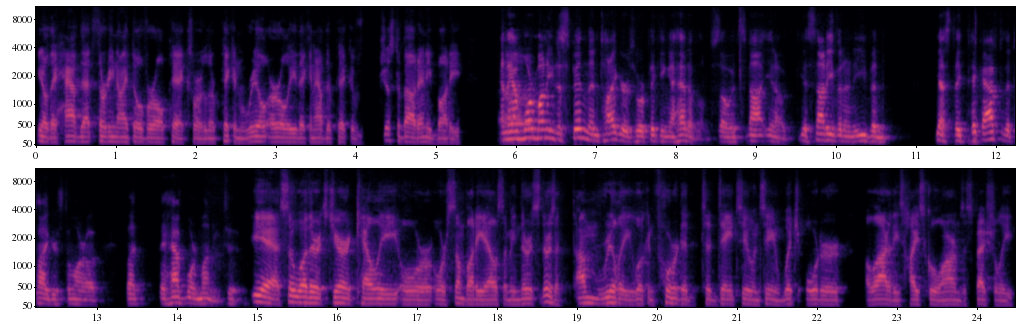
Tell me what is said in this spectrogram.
you know they have that 39th overall pick or they're picking real early. They can have their pick of just about anybody, and they have more uh, money to spend than Tigers who are picking ahead of them. So it's not you know it's not even an even. Yes, they pick after the Tigers tomorrow, but they have more money too. Yeah, so whether it's Jared Kelley or or somebody else, I mean, there's there's a I'm really looking forward to, to day two and seeing which order a lot of these high school arms, especially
